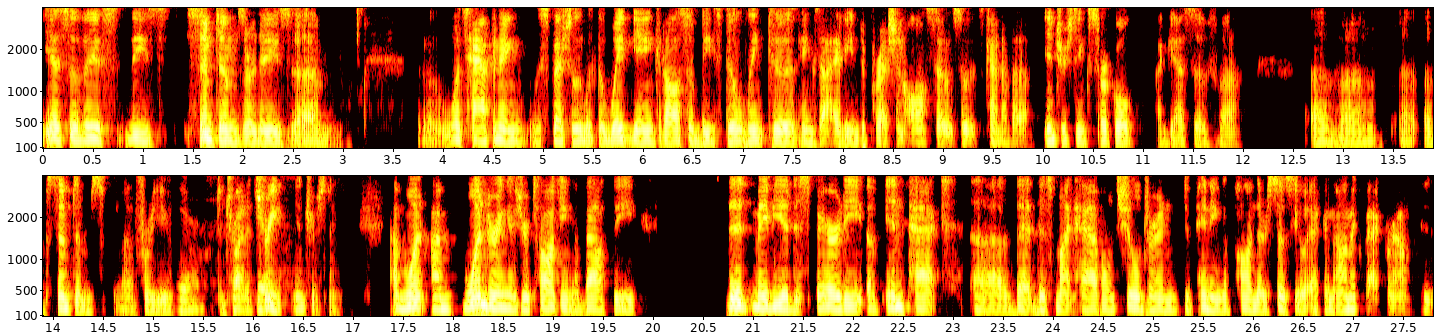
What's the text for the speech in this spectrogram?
Yeah, so these these symptoms or these um, uh, what's happening, especially with the weight gain, could also be still linked to anxiety and depression. Also, so it's kind of a interesting circle, I guess, of uh, of uh, uh of symptoms uh, for you yes. to try to treat. Yes. Interesting. I'm I'm wondering as you're talking about the that maybe a disparity of impact uh, that this might have on children depending upon their socioeconomic background. Is,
